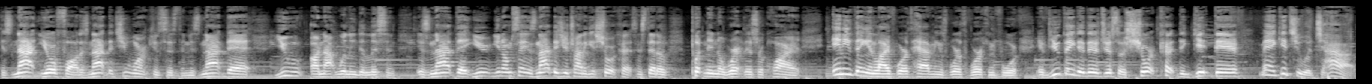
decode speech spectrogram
It's not your fault. It's not that you weren't consistent. It's not that you are not willing to listen. It's not that you, you know what I'm saying? It's not that you're trying to get shortcuts instead of putting in the work that's required. Anything in life worth having is worth working for. If you think that there's just a shortcut to get there, man, get you a job.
